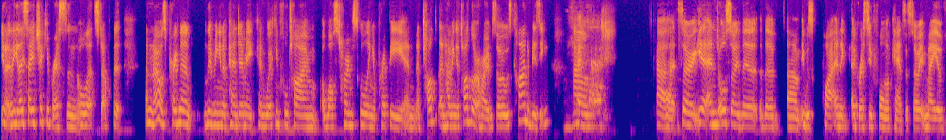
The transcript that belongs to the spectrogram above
you know they say check your breasts and all that stuff but I don't know, I was pregnant, living in a pandemic, and working full time whilst homeschooling a preppy and a tod- and having a toddler at home. So it was kind of busy. Yeah. Um, Uh, so yeah, and also the the um, it was quite an aggressive form of cancer, so it may have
